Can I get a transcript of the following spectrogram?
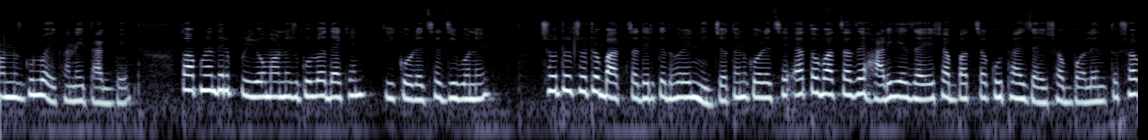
মানুষগুলো এখানেই থাকবে। তো আপনাদের প্রিয় মানুষগুলো দেখেন কি করেছে জীবনে। ছোট ছোট বাচ্চাদেরকে ধরে নির্যাতন করেছে। এত বাচ্চা যে হারিয়ে যায়, এসব বাচ্চা কোথায় যায় সব বলেন তো, সব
